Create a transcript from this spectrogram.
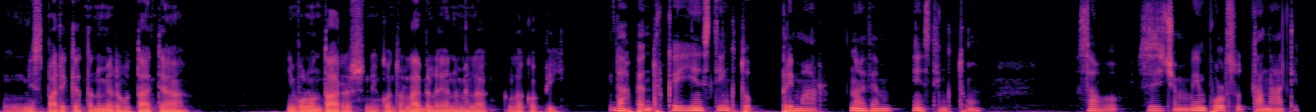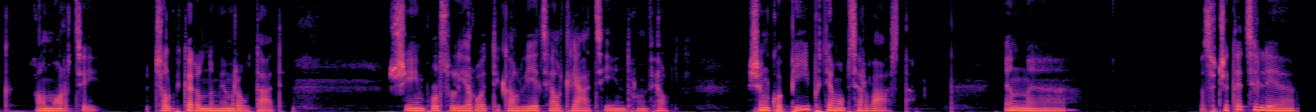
mi se pare că anume răutatea involuntară și necontrolabilă e anume la, la copii. Da, pentru că e instinctul primar. Noi avem instinctul sau, să zicem, impulsul tanatic al morții, cel pe care îl numim răutate, și impulsul erotic al vieții, al creației, într-un fel. Și în copii putem observa asta. În uh, societățile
